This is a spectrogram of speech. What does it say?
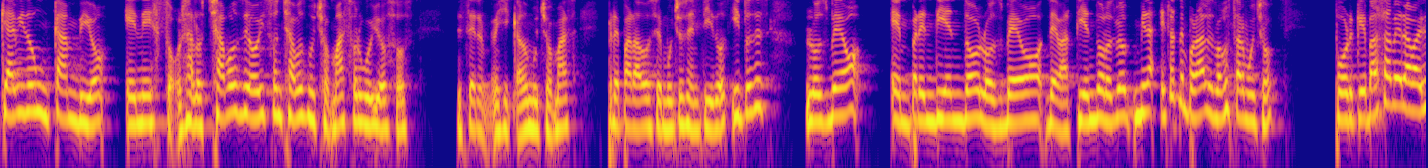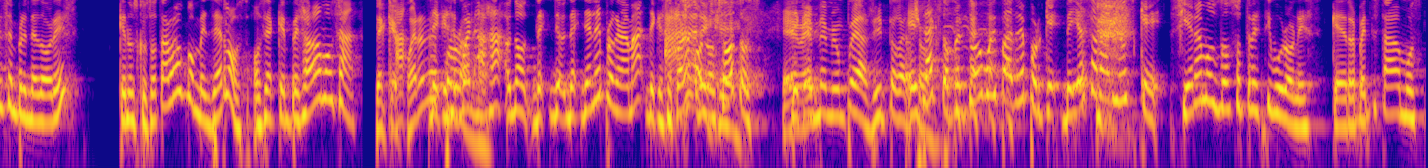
que ha habido un cambio en esto. O sea, los chavos de hoy son chavos mucho más orgullosos ser mexicanos, mucho más preparados en muchos sentidos. Y entonces los veo emprendiendo, los veo debatiendo, los veo. Mira, esta temporada les va a gustar mucho porque vas a ver a varios emprendedores que nos costó trabajo convencerlos. O sea, que empezábamos a... De que fueran en el programa. ajá, no, de, en el programa, de que se fueran con nosotros. de véndeme un pedacito, gacho. Exacto, pero todo muy padre porque veías a varios que si éramos dos o tres tiburones que de repente estábamos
